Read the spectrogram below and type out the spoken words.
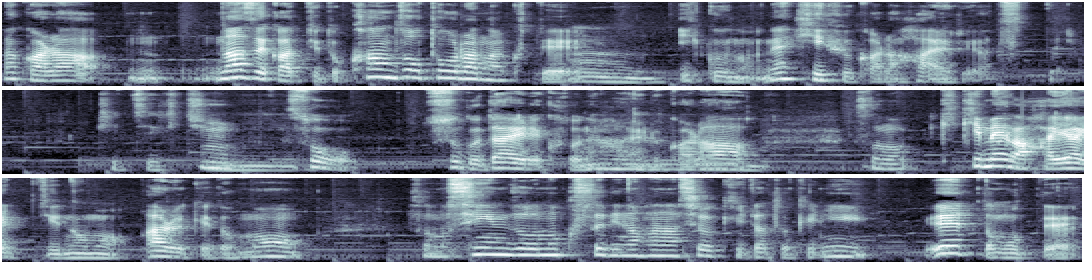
だからんなぜかっていうと肝臓通らなくてうん。いくのよね。皮膚から入るやつって、血液中うに、ん、そう。すぐダイレクトに入るから、うん。その効き目が早いっていうのもあるけどもその心臓の薬の話を聞いた時にえっと思って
